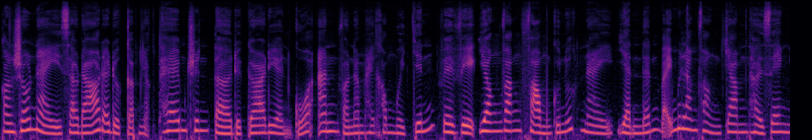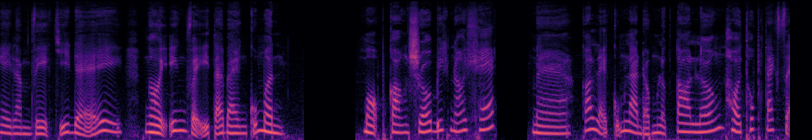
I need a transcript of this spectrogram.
Con số này sau đó đã được cập nhật thêm trên tờ The Guardian của Anh vào năm 2019 về việc dân văn phòng của nước này dành đến 75% thời gian ngày làm việc chỉ để ngồi yên vị tại bàn của mình. Một con số biết nói khác mà có lẽ cũng là động lực to lớn thôi thúc tác giả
